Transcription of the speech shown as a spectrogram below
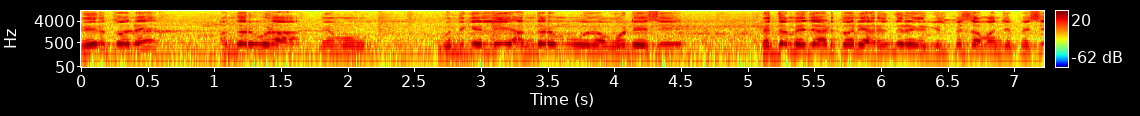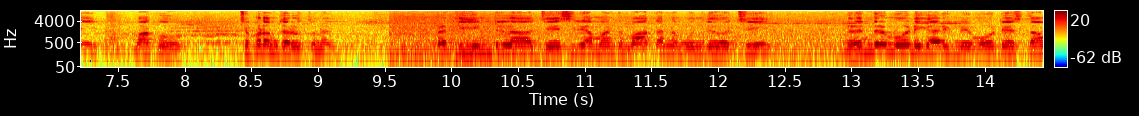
పేరుతోనే అందరూ కూడా మేము ముందుకెళ్ళి అందరం ఓటేసి పెద్ద మెజార్టీతో అరవింద్ గారిని గెలిపిస్తామని చెప్పేసి మాకు చెప్పడం జరుగుతున్నది. ప్రతి ఇంటిన జయశ్రీరామ్ అంటూ మాకన్నా ముందే వచ్చి నరేంద్ర మోడీ గారికి మేము ఓటేస్తాం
